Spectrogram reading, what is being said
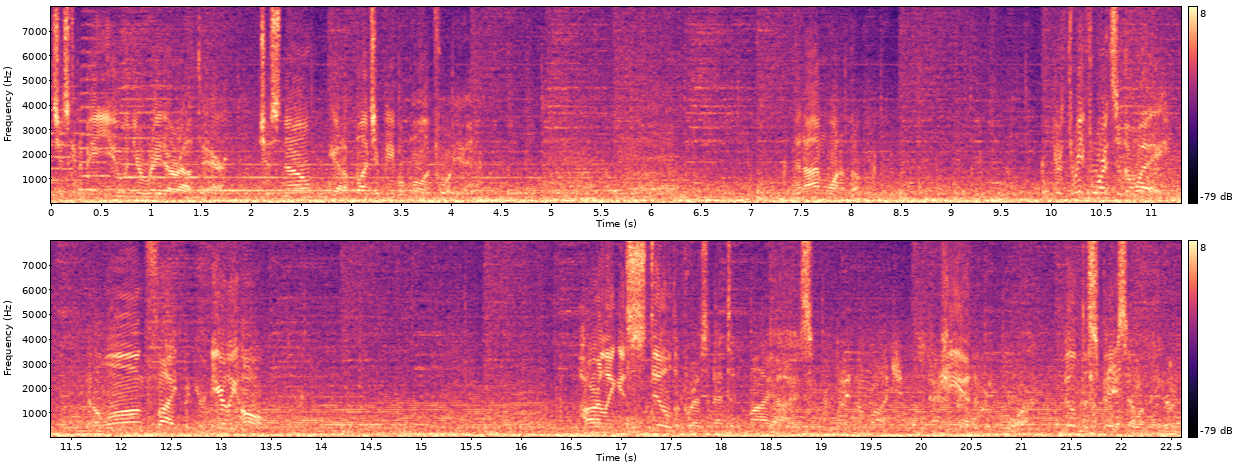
It's just gonna be you and your radar out there. Just know, you got a bunch of people pulling for you. And I'm one of them. You're three-fourths of the way. Been a long fight, but you're nearly home. Harling is still the president in my eyes. Ready for launch. He ended the war, built a space elevator, and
